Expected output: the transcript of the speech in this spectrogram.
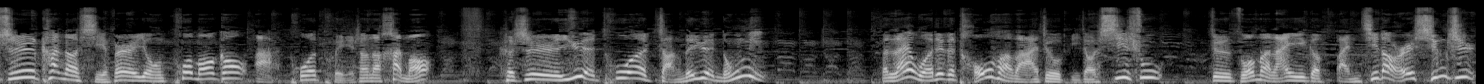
时看到媳妇儿用脱毛膏啊脱腿上的汗毛。可是越脱长得越浓密。本来我这个头发吧就比较稀疏，就是琢磨来一个反其道而行之，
